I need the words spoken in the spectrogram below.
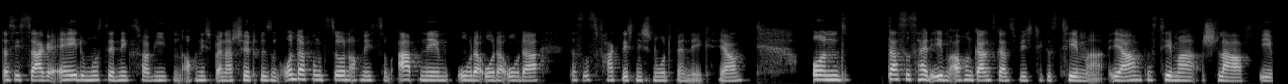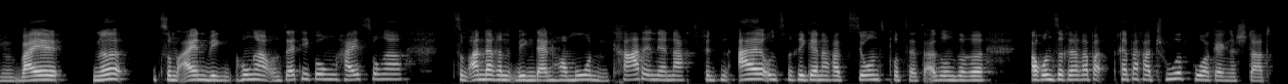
dass ich sage, ey, du musst dir nichts verbieten, auch nicht bei einer Schilddrüsenunterfunktion, auch nicht zum Abnehmen oder, oder, oder. Das ist faktisch nicht notwendig, ja. Und das ist halt eben auch ein ganz, ganz wichtiges Thema, ja, das Thema Schlaf eben, weil, ne, zum einen wegen Hunger und Sättigung, Heißhunger, zum anderen wegen deinen Hormonen. Gerade in der Nacht finden all unsere Regenerationsprozesse, also unsere auch unsere Rep Reparaturvorgänge statt.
